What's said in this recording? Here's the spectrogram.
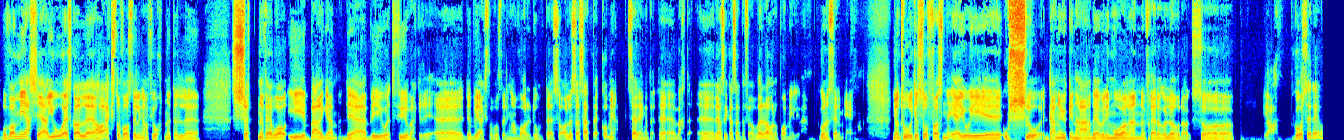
og hva mer skjer? Jo, jeg skal uh, ha ekstraforestillinger 14. til uh, 17. februar i Bergen. Det blir jo et fyrverkeri. Uh, det blir ekstraforestillinger Var det dumt, det? Så alle som har sett det, kom igjen. Se det en gang til. Det er verdt det. Uh, dere har sikkert sett det før. Hva er det dere holder på med i livet? Gå og se det med en gang. Jan Tore Kristoffersen er jo i Oslo denne uken her. Det er vel i morgen, fredag og lørdag. Så ja, gå og se det, jo.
